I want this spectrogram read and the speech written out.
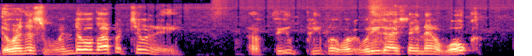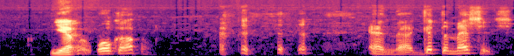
during this window of opportunity, a few people. What, what do you guys say now? Woke, Yep. woke up, and uh, get the message.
